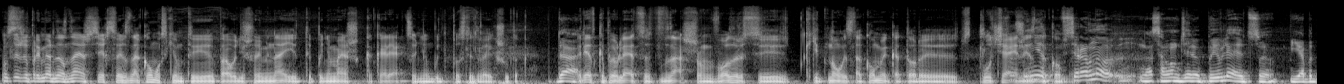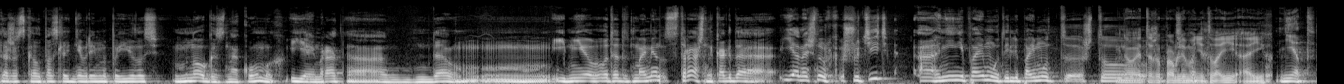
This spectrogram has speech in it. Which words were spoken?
Ну, ты же примерно знаешь всех своих знакомых, с кем ты проводишь времена, и ты понимаешь, какая реакция у них будет после твоих шуток. Да. Редко появляются в нашем возрасте какие-то новые знакомые, которые случайные Слушай, нет, знакомые. все равно, на самом деле, появляются, я бы даже сказал, в последнее время появилось много знакомых, и я им рад, а, да, и мне вот этот момент страшно, когда я начну шутить, а они не поймут, или поймут, что... Но это же проблема не твои, а их. Нет.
